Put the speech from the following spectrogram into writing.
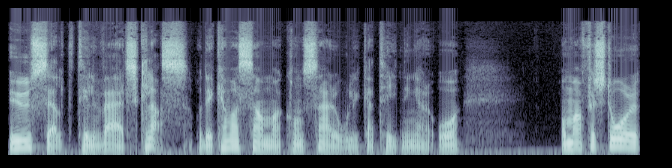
uselt till världsklass och det kan vara samma konsert olika tidningar. Och om man förstår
